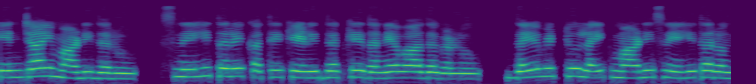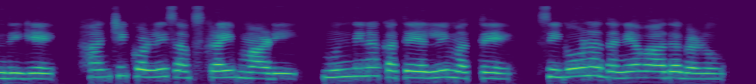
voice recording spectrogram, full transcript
ಎಂಜಾಯ್ ಮಾಡಿದರು. ಸ್ನೇಹಿತರೆ ಕತೆ ಕೇಳಿದ್ದಕ್ಕೆ ಧನ್ಯವಾದಗಳು. ದಯವಿಟ್ಟು ಲೈಕ್ ಮಾಡಿ ಸ್ನೇಹಿತರೊಂದಿಗೆ ಹಂಚಿಕೊಳ್ಳಿ, ಸಬ್ಸ್ಕ್ರೈಬ್ ಮಾಡಿ. ಮುಂದಿನ ಕಥೆಯಲ್ಲಿ ಮತ್ತೆ ಸಿಗೋಣ. ಧನ್ಯವಾದಗಳು.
